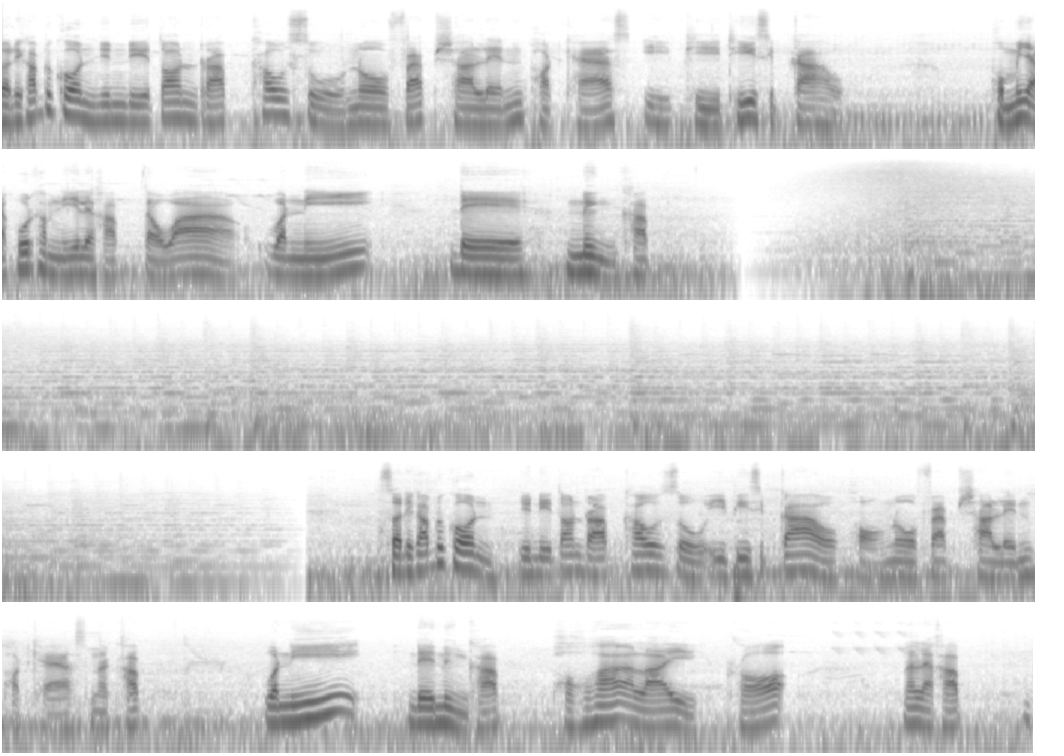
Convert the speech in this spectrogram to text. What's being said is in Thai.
สวัสดีครับทุกคนยินดีต้อนรับเข้าสู่ No Fab Challenge Podcast EP ที่ 19 ผมไม่อยากพูดคำนี้เลยครับ แต่ว่าวันนี้ Day 1 ครับ สวัสดีครับทุกคนยินดีต้อนรับเข้าสู่ EP 19 ของ No Fab Challenge Podcast นะครับ วันนี้ Day 1ครับ เพราะว่าอะไร เพราะนั่นแหละครับ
